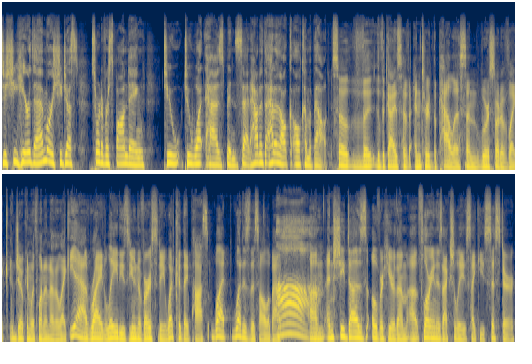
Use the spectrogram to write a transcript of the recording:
Does she hear them, or is she just sort of responding to to what has been said? How did that? How did it all, all come about? So the the guys have entered the palace, and we're sort of like joking with one another, like, "Yeah, right, ladies' university. What could they poss? What what is this all about?" Ah. Um, and she does overhear them. Uh, Florian is actually Psyche's sister,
